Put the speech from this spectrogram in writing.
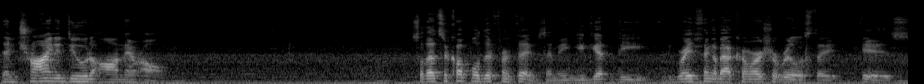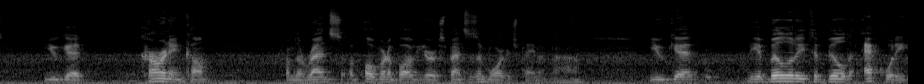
than trying to do it on their own So that's a couple of different things. I mean, you get the, the great thing about commercial real estate is you get current income from the rents over and above your expenses and mortgage payment. Uh-huh. You get the ability to build equity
